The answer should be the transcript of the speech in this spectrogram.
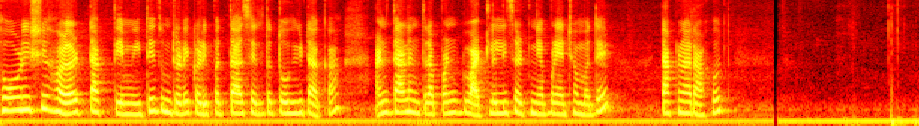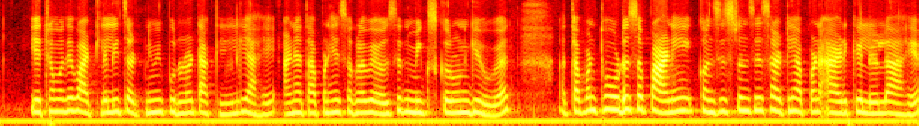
थोडीशी हळद टाकते मी इथे. तुमच्याकडे कढीपत्ता असेल तर तोही टाका. आणि त्यानंतर आपण वाटलेली चटणी आपण याच्यामध्ये टाकणार आहोत. याच्यामध्ये वाटलेली चटणी मी पूर्ण टाकलेली आहे आणि आता आपण हे सगळं व्यवस्थित मिक्स करून घेऊयात. आता आपण थोडंसं पाणी कन्सिस्टन्सीसाठी आपण ॲड केलेलं आहे.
